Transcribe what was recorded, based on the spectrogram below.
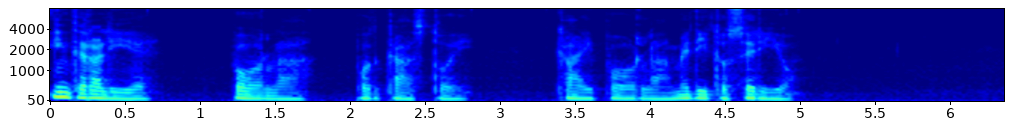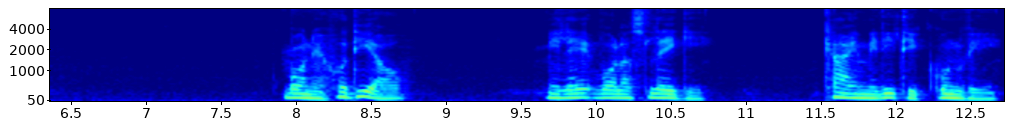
interalie por la podcastoi cae por la medito serio. Bone, hodiau mi le volas legi cae mediti cun vi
